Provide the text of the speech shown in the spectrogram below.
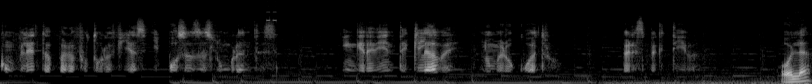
completa para fotografías y poses deslumbrantes. Ingrediente clave número 4. Perspectiva. Hola,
